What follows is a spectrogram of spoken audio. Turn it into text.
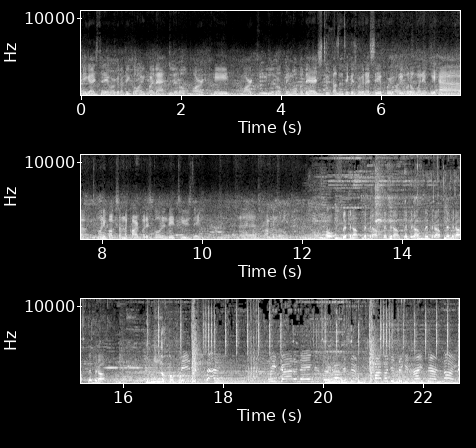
Hey guys, today we're gonna be going for that little arcade marquee little thing over there. It's 2,000 tickets. We're gonna see if we're able to win it. We have 20 bucks on the card, but it's Golden Day Tuesday. Let's rock and roll. Oh, flip it up, flip it up, flip it up, flip it up, flip it up, flip it up, flip it up. we got an Angry Bird. 500 tickets right there. Nice.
